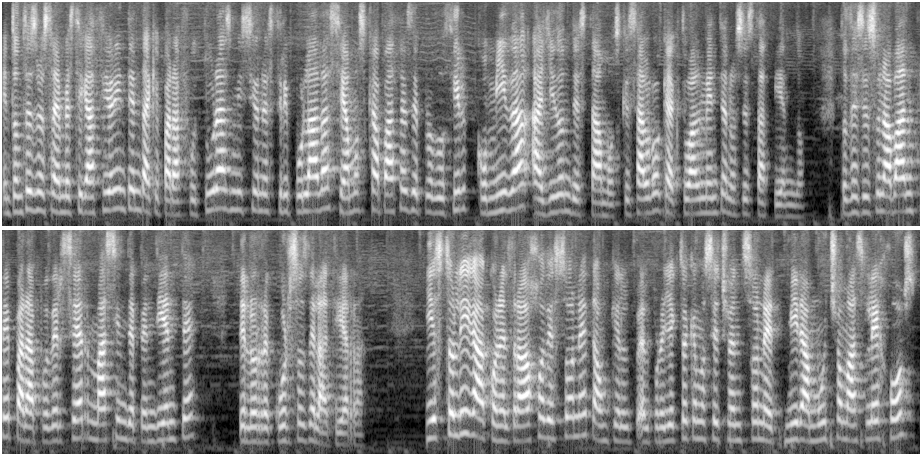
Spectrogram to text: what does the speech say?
Entonces, nuestra investigación intenta que para futuras misiones tripuladas seamos capaces de producir comida allí donde estamos, que es algo que actualmente no se está haciendo. Entonces, es un avance para poder ser más independiente de los recursos de la Tierra. Y esto liga con el trabajo de Sonet, aunque el, el proyecto que hemos hecho en Sonet mira mucho más lejos,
